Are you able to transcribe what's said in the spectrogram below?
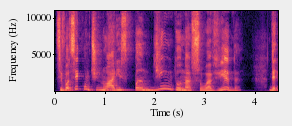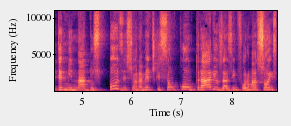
Se você continuar expandindo na sua vida, determinados posicionamentos que são contrários às informações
